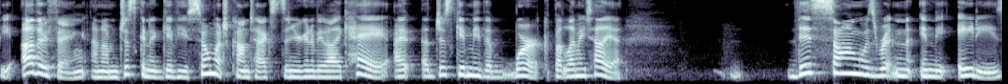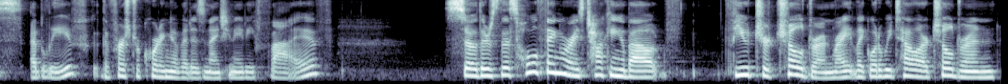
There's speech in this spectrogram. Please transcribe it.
The other thing, and I'm just going to give you so much context, and you're going to be like, "Hey, I, uh, just give me the work." But let me tell you, this song was written in the 80s, I believe. The first recording of it is 1985. So there's this whole thing where he's talking about future children, right? Like what do we tell our children?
